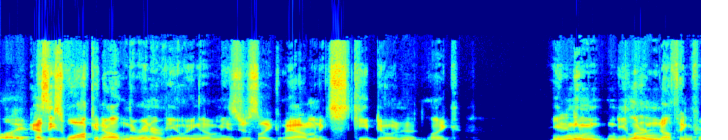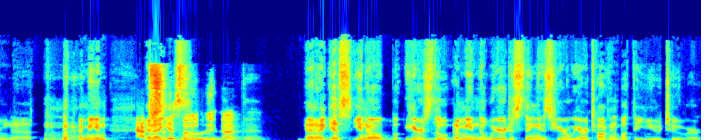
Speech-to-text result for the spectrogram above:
like as he's walking out and they're interviewing him, he's just like, yeah, I'm gonna keep doing it. Like. You didn't even you learned nothing from that. I mean, absolutely and I guess, nothing and I guess, you know, here's the I mean, the weirdest thing is here we are talking about the YouTuber,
